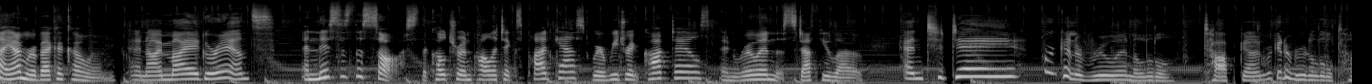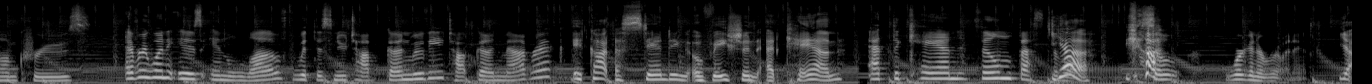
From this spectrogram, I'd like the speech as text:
Hi, I'm Rebecca Cohen. And I'm Maya Gurantz. And this is The Sauce, the culture and politics podcast where we drink cocktails and ruin the stuff you love. And today, we're going to ruin a little Top Gun. We're going to ruin a little Tom Cruise. Everyone is in love with this new Top Gun movie, Top Gun Maverick. It got a standing ovation at Cannes. At the Cannes Film Festival. Yeah. Yeah. So we're going to ruin it. Yeah.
